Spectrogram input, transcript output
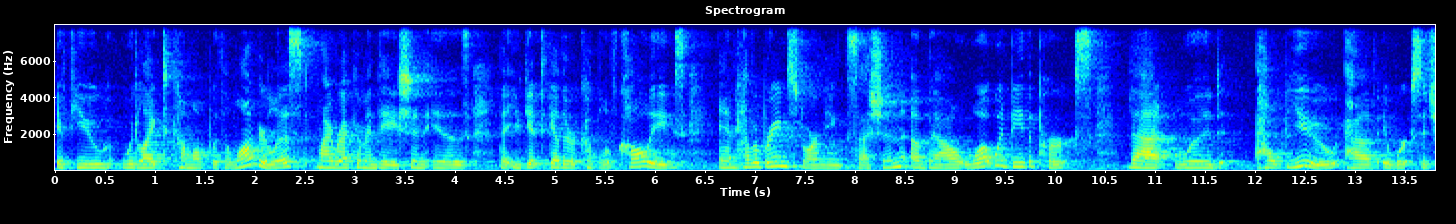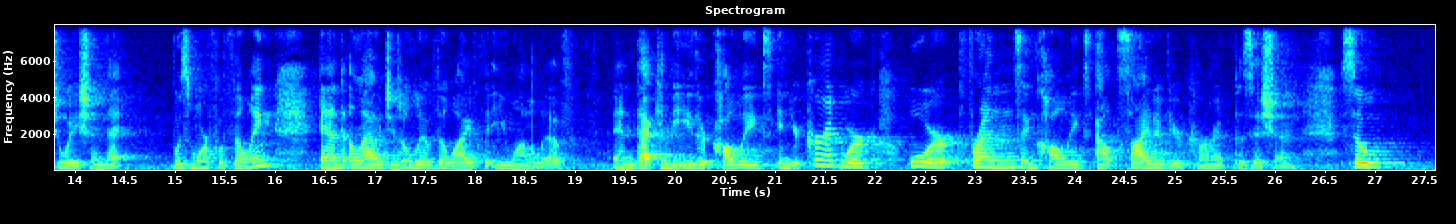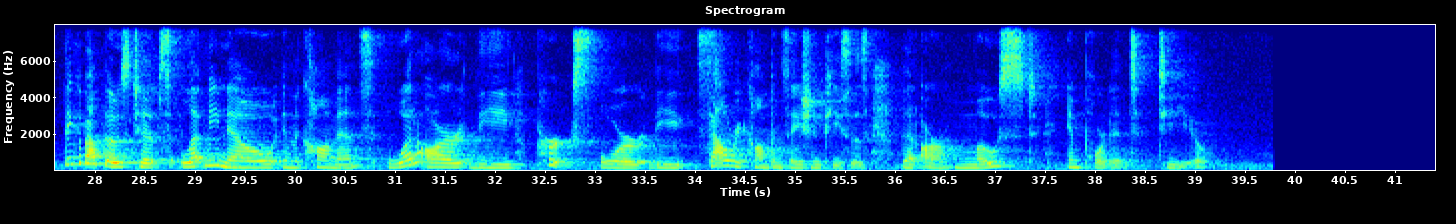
If you would like to come up with a longer list, my recommendation is that you get together a couple of colleagues and have a brainstorming session about what would be the perks that would help you have a work situation that was more fulfilling and allowed you to live the life that you want to live. And that can be either colleagues in your current work or friends and colleagues outside of your current position. So think about those tips. Let me know in the comments what are the perks or the salary compensation pieces that are most important to you.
